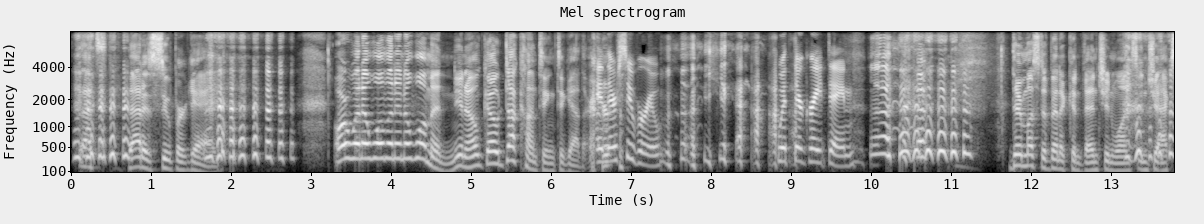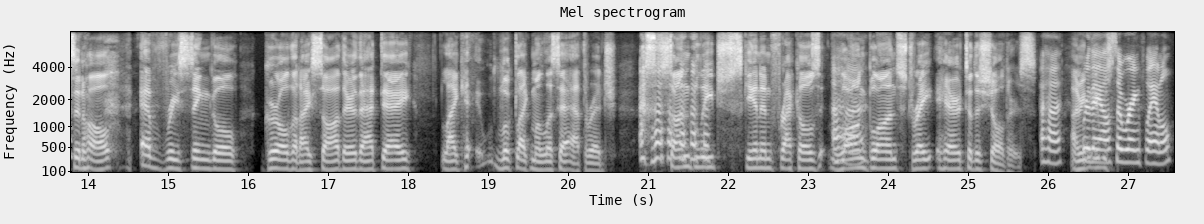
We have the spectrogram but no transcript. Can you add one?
That's that is super gay. or when a woman and a woman, you know, go duck hunting together. In their Subaru. yeah. With their Great Dane. There must have been a convention once in Jackson Hole. Every single girl that I saw there that day like looked like Melissa Etheridge. Sun bleached skin and freckles, long blonde straight hair to the shoulders. Uh-huh. I mean, Were they was- also wearing flannel?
